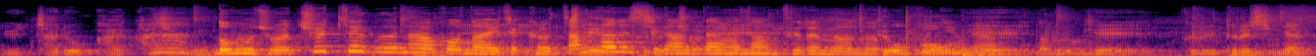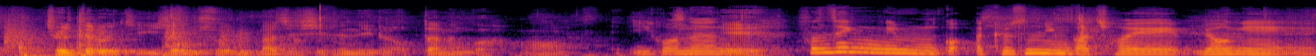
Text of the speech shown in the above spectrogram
이 자료 가, 가지고 너무 좋아요. 출퇴근하거나 예, 이제 그런 예, 짬나는 그렇죠. 시간대 예. 항상 들으면 은 듣고 5분이면 예, 너무 그렇게 그걸 들으시면 절대로 이제 이 점수를 맞으시는 일은 없다는 거. 어. 이거는 예. 선생님과 아, 교수님과 저의 명예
